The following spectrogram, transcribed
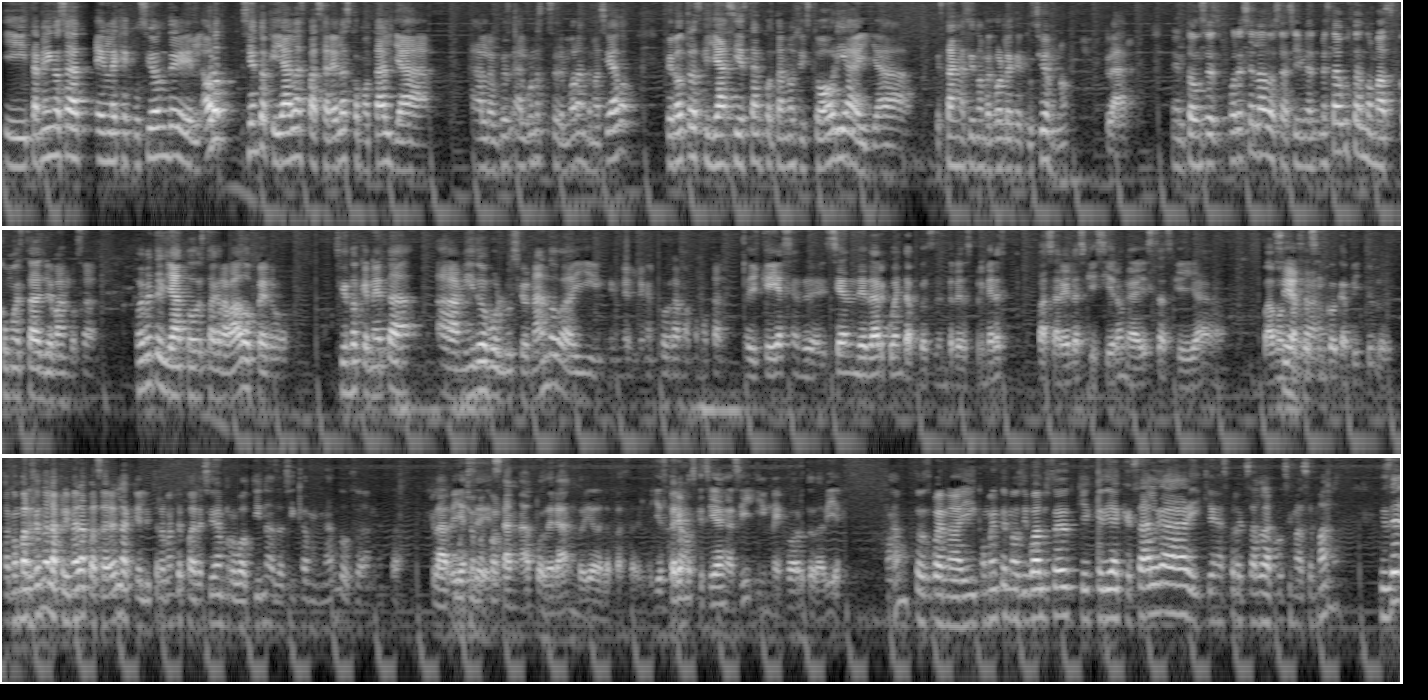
Y también, o sea, en la ejecución del. Ahora siento que ya las pasarelas como tal, ya. Algunas que se demoran demasiado, pero otras que ya sí están contando su historia y ya están haciendo mejor la ejecución, ¿no? Claro. Entonces, por ese lado, o sea, sí, me, me está gustando más cómo está llevando. O sea, obviamente ya todo está grabado, pero siendo que neta han ido evolucionando ahí en el, en el programa como tal. Y que ya se han, de, dar cuenta, pues, entre las primeras pasarelas que hicieron a estas que ya vamos a hacer cinco capítulos. A comparación de la primera pasarela que literalmente parecían robotinas así caminando, o sea, neta. Claro, ya se están apoderando ya de la pasarela. Y esperemos que sigan así y mejor todavía. Ah, entonces, bueno, ahí coméntenos igual ustedes quién quería que salga y quién espera que salga la próxima semana.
